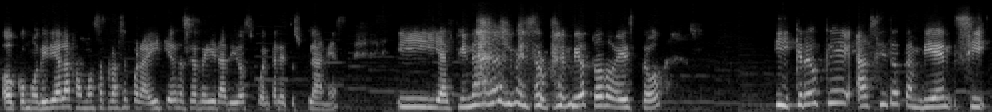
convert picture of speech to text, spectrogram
o como diría la famosa frase por ahí, quieres hacer reír a Dios, cuéntale tus planes. Y al final me sorprendió todo esto. Y creo que ha sido también, si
